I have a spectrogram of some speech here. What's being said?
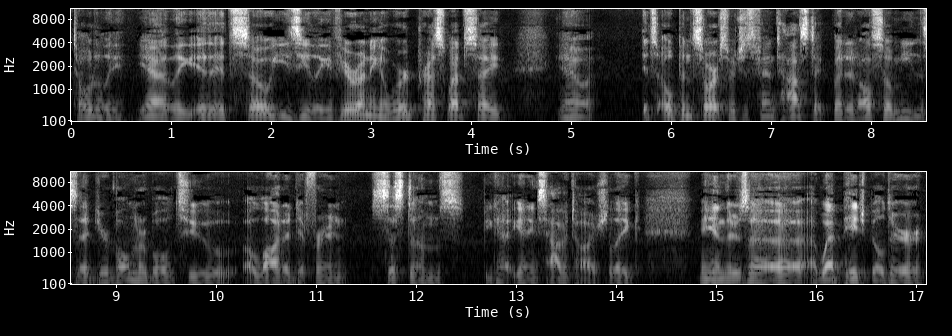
Totally. Yeah. Like it, it's so easy. Like if you're running a WordPress website, you know, it's open source, which is fantastic, but it also means that you're vulnerable to a lot of different systems getting sabotaged. Like, man, there's a, a web page builder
